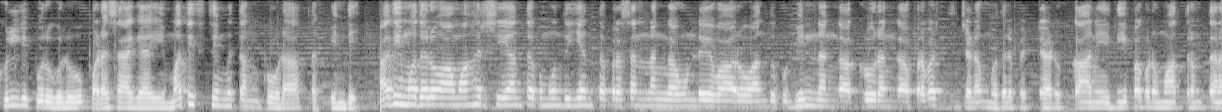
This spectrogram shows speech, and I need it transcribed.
కుల్లి పురుగులు పడసాగాయి. మతి స్థిమితం కూడా తప్పింది. అది మొదలు ఆ మహర్షి అంతకు ముందు ఎంత ప్రసన్నంగా ఉండేవారో అందుకు భిన్నంగా క్రూరంగా ప్రవర్తించడం మొదలుపెట్టాడు. కానీ దీపకుడు మాత్రం తన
